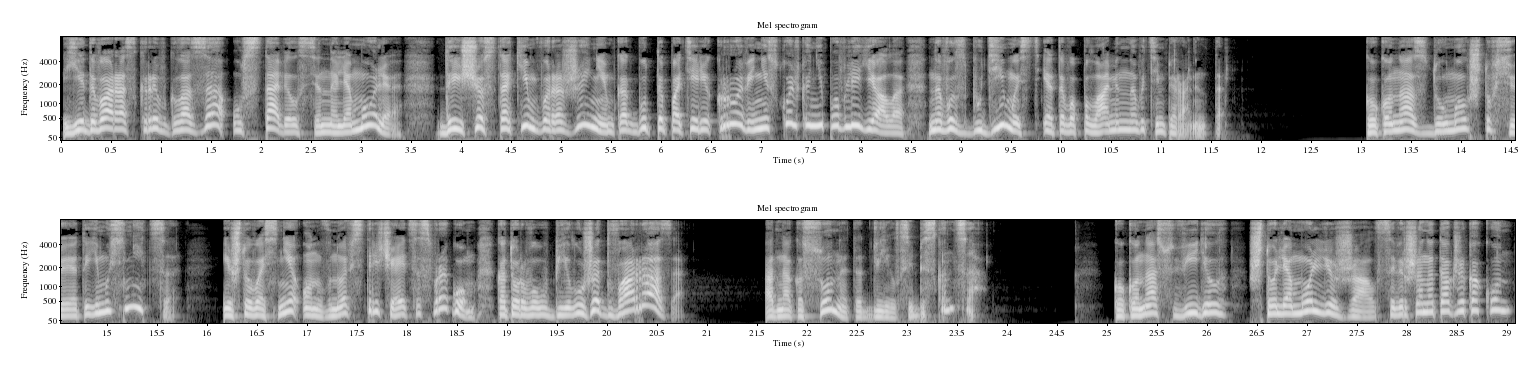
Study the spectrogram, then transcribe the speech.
едва раскрыв глаза, уставился на Лямоля, да еще с таким выражением, как будто потеря крови нисколько не повлияла на возбудимость этого пламенного темперамента. Коконас думал, что все это ему снится, и что во сне он вновь встречается с врагом, которого убил уже два раза. Однако сон этот длился без конца. Коконас видел, что Лямоль лежал совершенно так же, как он,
